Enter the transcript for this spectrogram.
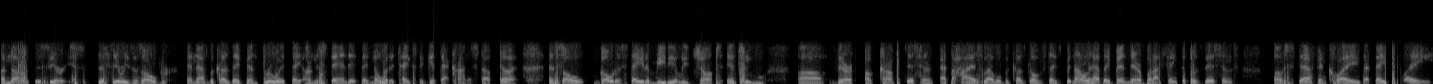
enough of this series. This series is over. And that's because they've been through it. They understand it. They know what it takes to get that kind of stuff done. And so Golden State immediately jumps into uh, their uh, competition at the highest level because Golden State's. But not only have they been there, but I think the positions of Steph and Clay that they play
